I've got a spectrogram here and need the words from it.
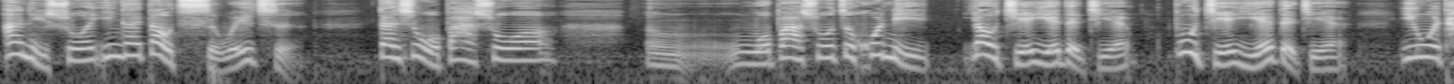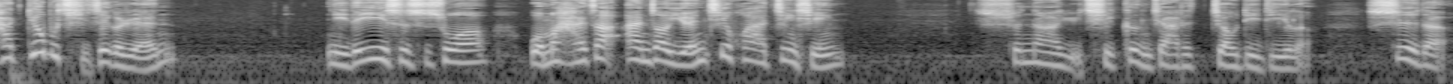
按理说应该到此为止，但是我爸说，嗯，我爸说这婚礼要结也得结，不结也得结，因为他丢不起这个人。你的意思是说，我们还在按照原计划进行？孙娜语气更加的娇滴滴了。是的，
